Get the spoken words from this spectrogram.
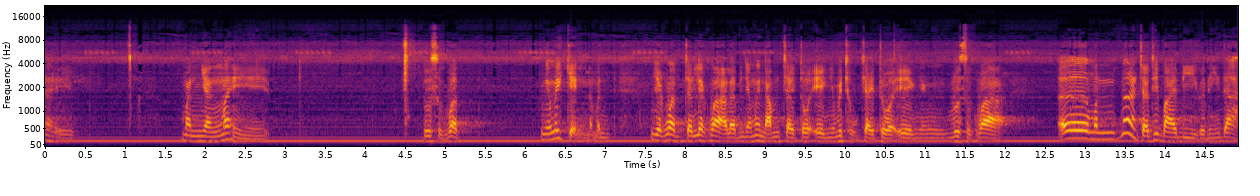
ได้ มันยังไม่ รู้สึกว่า ยังไม่เก่งนะมันเรียกว่าจะเรียกว่าอะไรมันยังไม่นำใจตัวเอง ยังไม่ถูกใจตัวเองยังรู้สึกว่า เออ มันน่าจะอธิบายดีกว่านี้ได้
